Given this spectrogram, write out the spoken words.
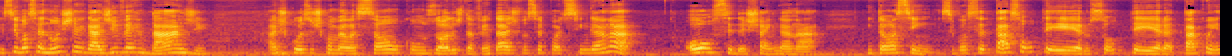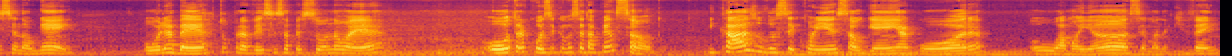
E se você não enxergar de verdade, as coisas como elas são, com os olhos da verdade, você pode se enganar ou se deixar enganar. Então, assim, se você tá solteiro, solteira, tá conhecendo alguém, olho aberto para ver se essa pessoa não é outra coisa que você tá pensando. E caso você conheça alguém agora ou amanhã, semana que vem,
